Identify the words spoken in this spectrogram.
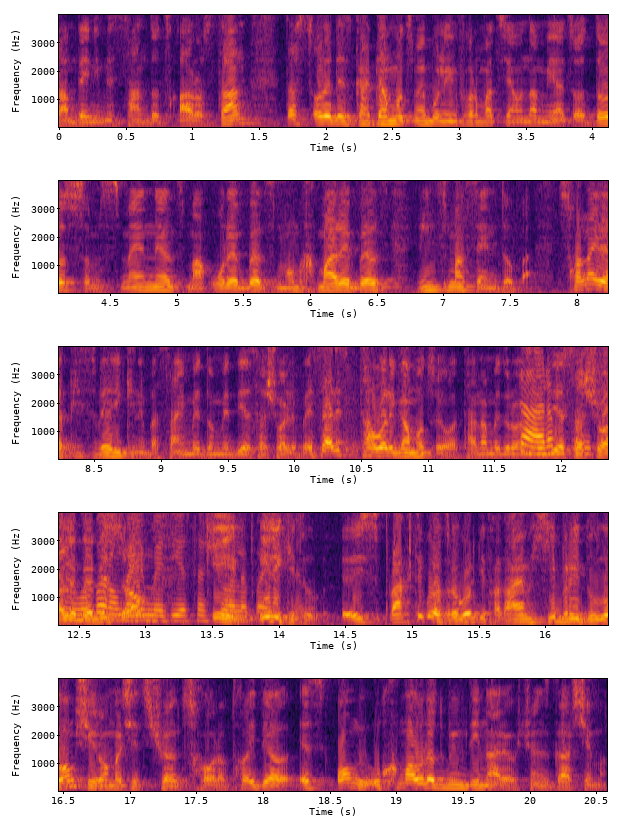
რამდენიმე სანდო წყაროსთან და სწორედ ეს გადამოწმებული ინფორმაცია უნდა მიაწოდოს მსმენელს, მაყურებელს, მომხმარებელს, ვინც მას ენდობა. სხვანაირად ის ვერ იქნება საიმედო მედია საშუალება. ეს არის მთავარი გამოწვევა თანამედროვე მედია საშუალებების რომ კი, პირიქით ის პრაქტიკულად როგორ გითხრათ, აი ამ ჰიბრიდულ ომში, რომელშიც ჩვენ ცხოვრობთ, ხო, იდეალ ეს ომი უხმაურ უხმაურად მიმდინარეობს ჩვენს გარშემო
